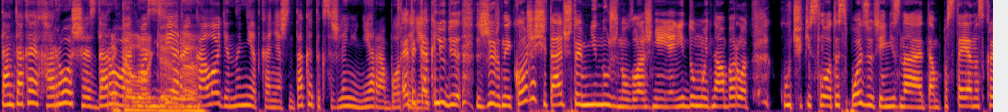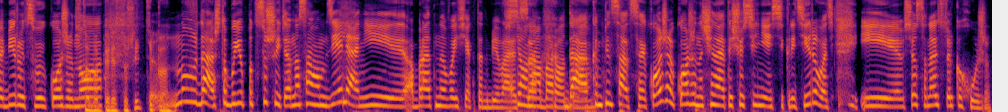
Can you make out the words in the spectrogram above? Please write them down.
там такая хорошая, здоровая Экология, атмосфера, да. экология. Ну нет, конечно, так это, к сожалению, не работает. Это как люди с жирной кожей считают, что им не нужно увлажнение. Они думают наоборот, кучу кислот используют, я не знаю, там постоянно скрабируют свою кожу, но... Чтобы пересушить, типа? Ну да, чтобы ее подсушить. А на самом деле они обратного эффекта добиваются. Все наоборот, Да, да. компенсация кожи. Кожа начинает еще сильнее секретировать, и все становится только хуже.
